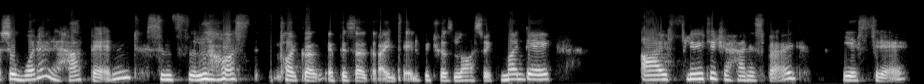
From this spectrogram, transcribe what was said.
so, what had happened since the last podcast episode that I did, which was last week, Monday, I flew to Johannesburg yesterday.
